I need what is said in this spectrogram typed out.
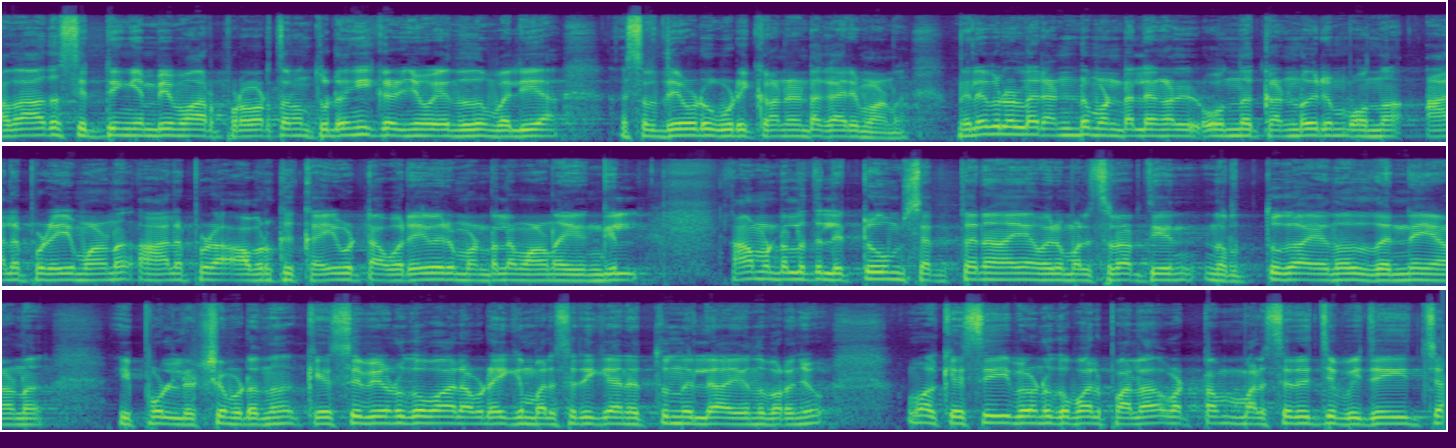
അതാത് സിറ്റിംഗ് എം പിമാർ പ്രവർത്തനം തുടങ്ങിക്കഴിഞ്ഞു എന്നതും വലിയ ശ്രദ്ധയോടുകൂടി കാണേണ്ട കാര്യമാണ്. നിലവിലുള്ള രണ്ട് മണ്ഡലങ്ങൾ ഒന്ന് കണ്ണൂരും ഒന്ന് ആലപ്പുഴയുമാണ്. ആലപ്പുഴ അവർക്ക് കൈവിട്ട ഒരേ ഒരു മണ്ഡലമാണ് എങ്കിൽ ആ മണ്ഡലത്തിൽ ഏറ്റവും ശക്തനായ ഒരു മത്സരാർത്ഥിയെ നിർത്തുക എന്നത് തന്നെയാണ് ഇപ്പോൾ ലക്ഷ്യമിടുന്നത്. കെ സി വേണുഗോപാൽ അവിടേക്ക് മത്സരിക്കാൻ എത്തുന്നില്ല എന്ന് പറഞ്ഞു. കെ സി വേണുഗോപാൽ പലവട്ടം മത്സരിച്ച് വിജയിച്ച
